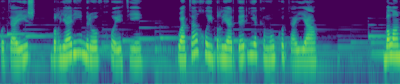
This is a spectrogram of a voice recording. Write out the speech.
کۆتاییش بڕیاری مرۆڤ خۆیەتی. واتە خۆی بڕیاردەر یەکەم و کۆتاییە. بەڵام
